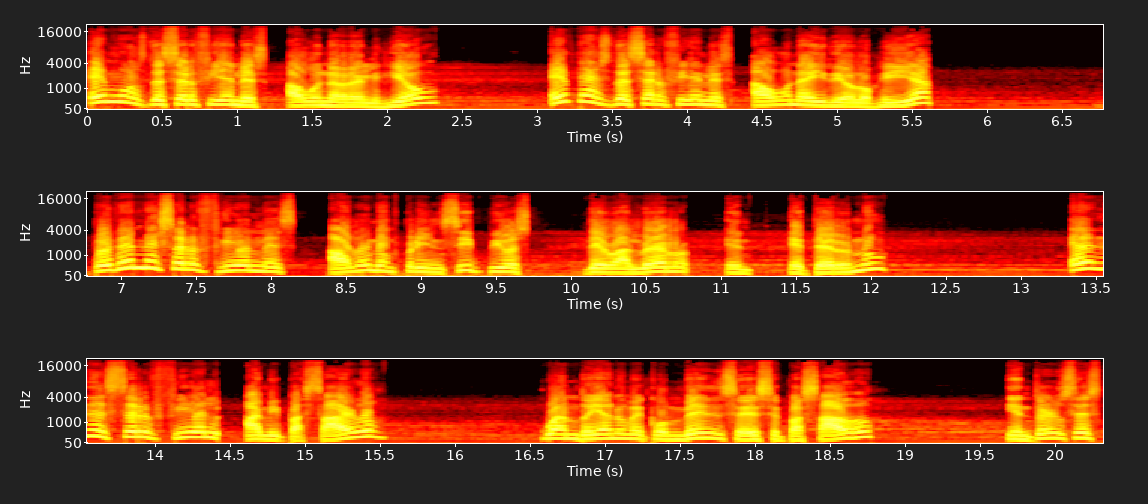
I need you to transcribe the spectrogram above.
¿Hemos de ser fieles a una religión? ¿Hemos de ser fieles a una ideología? ¿Podemos ser fieles a unos principios de valor eterno? ¿He de ser fiel a mi pasado cuando ya no me convence ese pasado? Y entonces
